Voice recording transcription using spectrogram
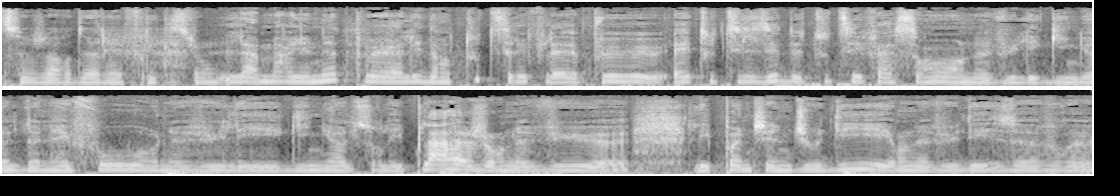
ce genre de réflexion? La marionnette peut aller dans toutes réfle- peut être utilisée de toutes ces façons. On a vu les guignols de l'info, on a vu les guignols sur les plages, on a vu euh, les Punch and Judy et on a vu des œuvres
